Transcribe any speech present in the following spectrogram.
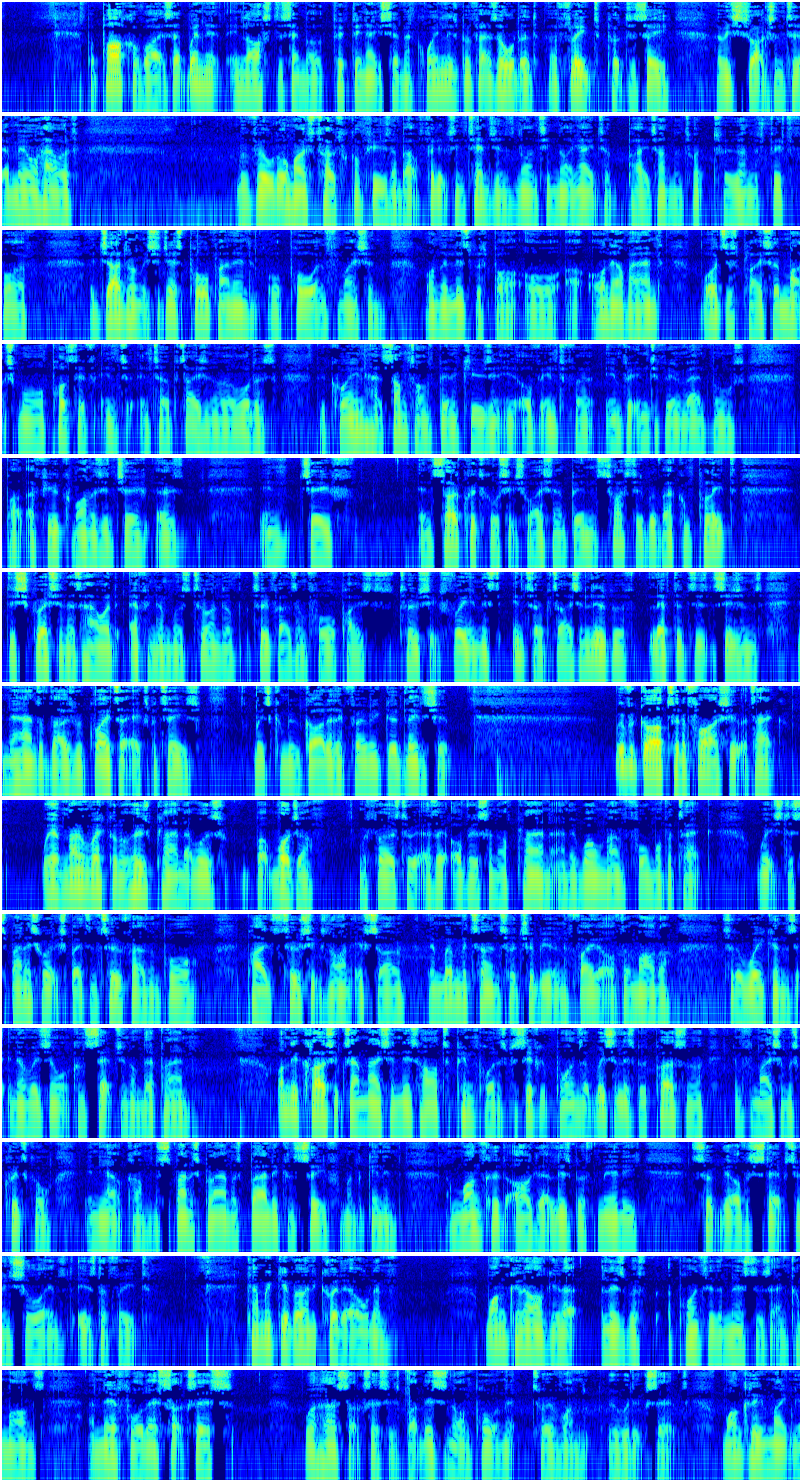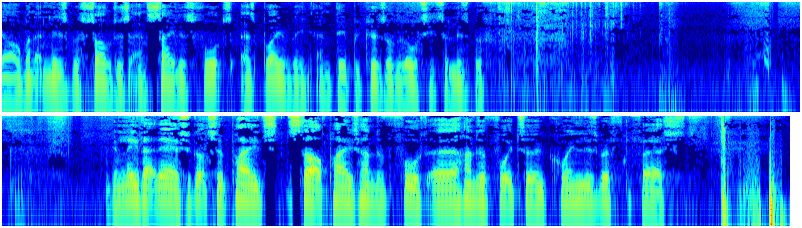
But Parker writes that when in last December 1587 Queen Elizabeth has ordered her fleet to put to sea, her instruction to Admiral Howard revealed almost total confusion about Philip's intentions 1998 to page 255. A judgment which suggests poor planning or poor information on Elizabeth's part, or uh, on the other hand, Rodgers placed a much more positive inter- interpretation of her orders. The Queen has sometimes been accused of interfer- interfering with admirals, but a few commanders in chief, uh, in chief in so critical situation have been trusted with a complete discretion as Howard Effingham was 200, 2004, page 263. In this interpretation, Elizabeth left the decisions in the hands of those with greater expertise, which can be regarded as very good leadership. With regard to the fire chute attack, we have no record of whose plan that was, but Rodger refers to it as an obvious enough plan and a well known form of attack, which the Spanish were expecting 2004 page 269. If so, then when returned to attributing the failure of the Armada to the weakens in the original conception of their plan. On the close examination, it is hard to pinpoint specific points at which Elizabeth's personal information was critical in the outcome. The Spanish plan was badly conceived from the beginning, and one could argue that Elizabeth merely took the obvious steps to ensure its defeat. Can we give her any credit at all then? One can argue that Elizabeth appointed the ministers and commands, and therefore their success were her successes, but this is not important to everyone who would accept. One could even make the argument that Elizabeth's soldiers and sailors fought as bravely and did because of the loyalty to Elizabeth. We can leave that there. So we've got to page start of page 140, uh, 142, Queen Elizabeth I.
